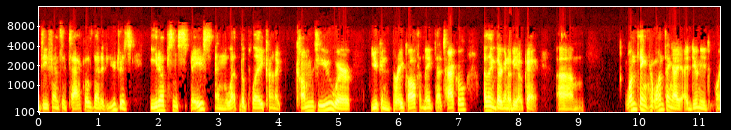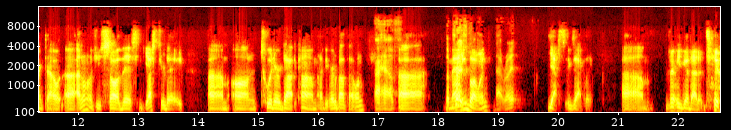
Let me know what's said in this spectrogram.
defensive tackles that if you just eat up some space and let the play kind of come to you where you can break off and make that tackle, I think they're going to be okay. Um, one thing, one thing I, I do need to point out. Uh, I don't know if you saw this yesterday um, on Twitter.com. Have you heard about that one? I have Uh, the Manny Bowen. that right. Yes, exactly. Um, very good at it too.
